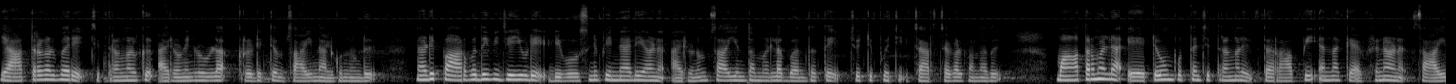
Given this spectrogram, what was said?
യാത്രകൾ വരെ ചിത്രങ്ങൾക്ക് അരുണിലുള്ള ക്രെഡിറ്റും സായി നൽകുന്നുണ്ട്. നടി പാർവതി വിജയുടെ ഡിവോഴ്സിന് പിന്നാലെയാണ് അരുണും സായിയും തമ്മിലുള്ള ബന്ധത്തെ ചുറ്റിപ്പറ്റി ചർച്ചകൾ വന്നത്. മാത്രമല്ല ഏറ്റവും പുത്തൻ ചിത്രങ്ങളിൽ തെറാപ്പി എന്ന ക്യാപ്ഷനാണ് സായി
